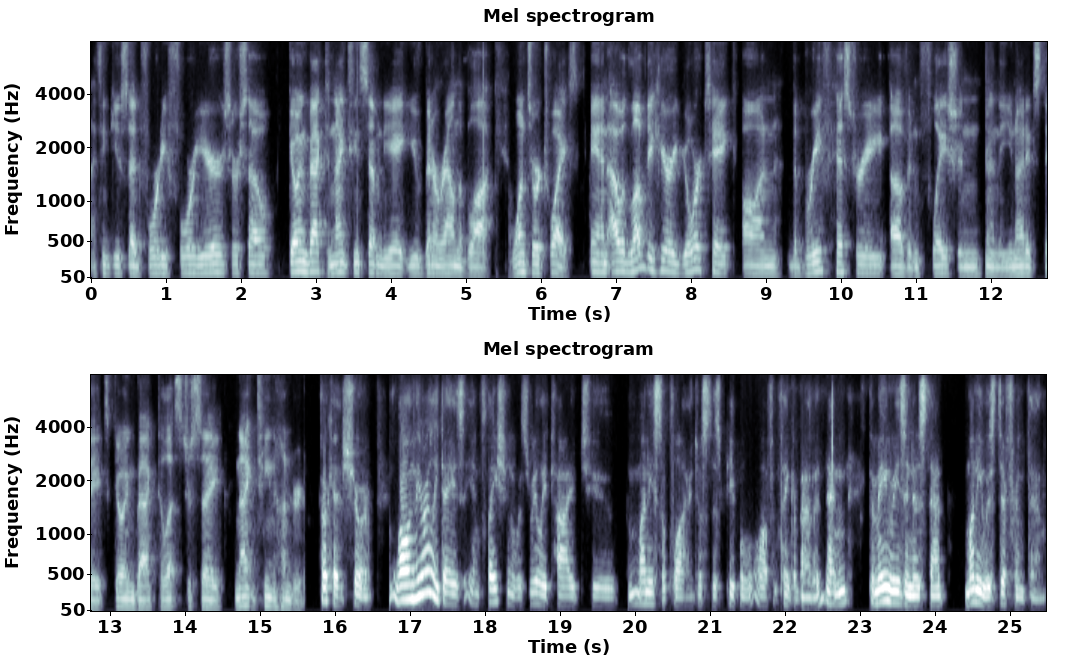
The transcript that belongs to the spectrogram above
I think you said 44 years or so going back to 1978, you've been around the block once or twice. And I would love to hear your take on the brief history of inflation in the United States going back to, let's just say, 1900. Okay, sure. Well, in the early days, inflation was really tied to money supply, just as people often think about it. And the main reason is that money was different then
